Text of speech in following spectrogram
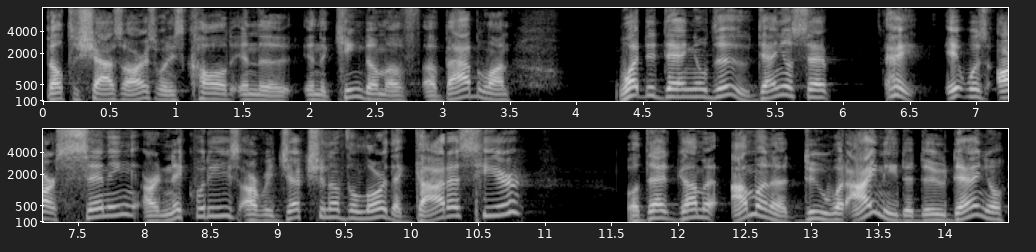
Belteshazzar is what he's called in the, in the kingdom of, of Babylon. What did Daniel do? Daniel said, hey, it was our sinning, our iniquities, our rejection of the Lord that got us here. Well, Dad Gummit, I'm going to do what I need to do, Daniel,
